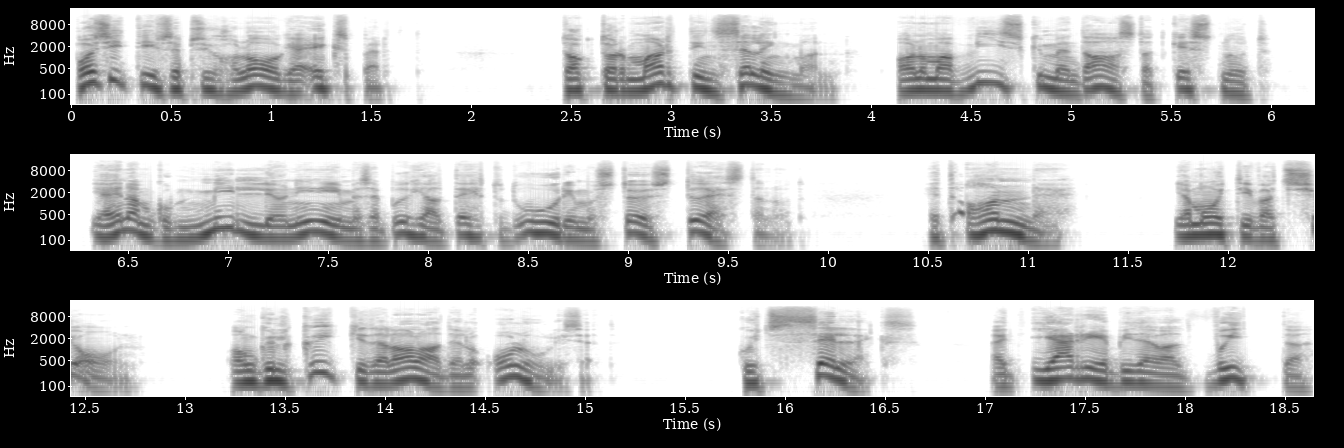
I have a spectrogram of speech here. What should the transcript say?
positiivse psühholoogia ekspert doktor Martin Seligman on oma viiskümmend aastat kestnud ja enam kui miljoni inimese põhjal tehtud uurimustöös tõestanud, et anne ja motivatsioon on küll kõikidel aladel olulised, kuid selleks, et järjepidevalt võita,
